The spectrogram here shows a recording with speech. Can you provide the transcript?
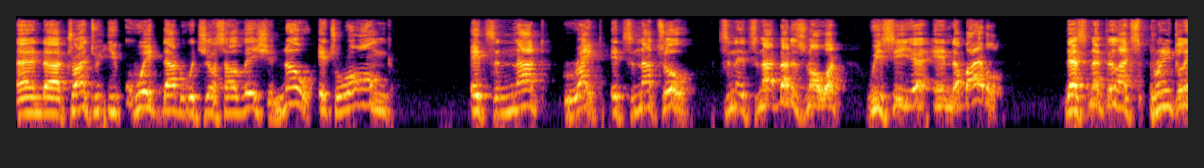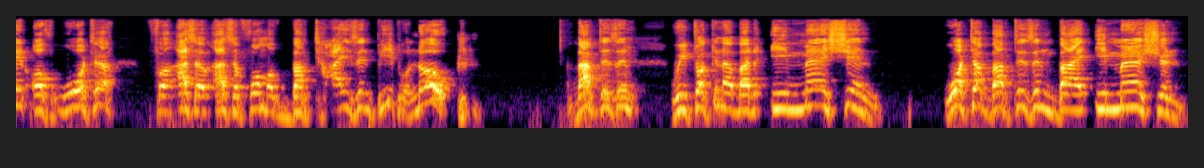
and uh, try to equate that with your salvation. No, it's wrong. It's not right. It's not so. It's, it's not. That is not what we see here in the Bible. There's nothing like sprinkling of water for as a as a form of baptizing people. No, baptism. We're talking about immersion water baptism by immersion,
